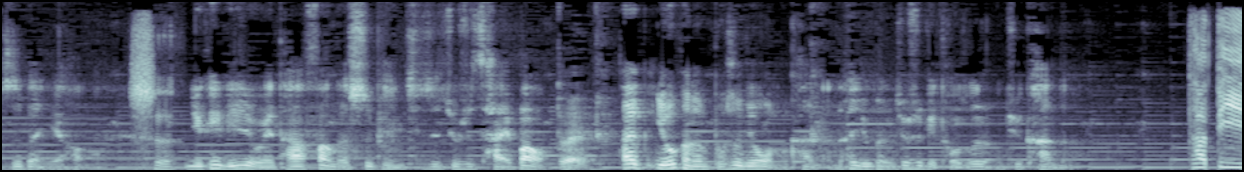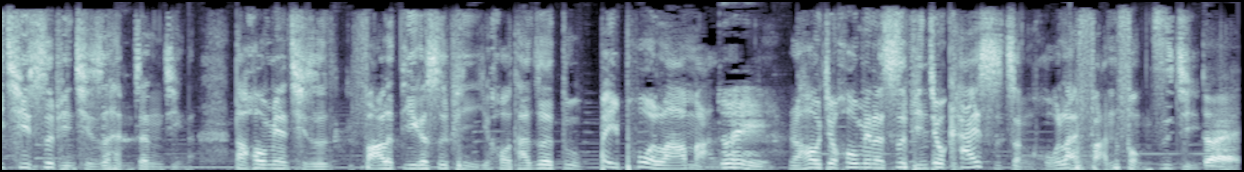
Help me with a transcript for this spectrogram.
资本也好。是，你可以理解为他放的视频其实就是财报，对他有可能不是给我们看的，他有可能就是给投资人去看的。他第一期视频其实很正经的，到后面其实发了第一个视频以后，他热度被迫拉满了，对，然后就后面的视频就开始整活来反讽自己，对，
